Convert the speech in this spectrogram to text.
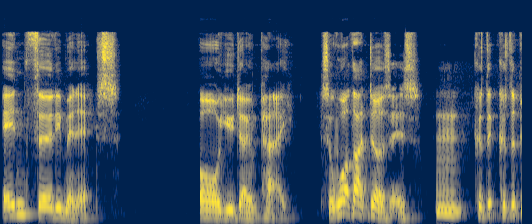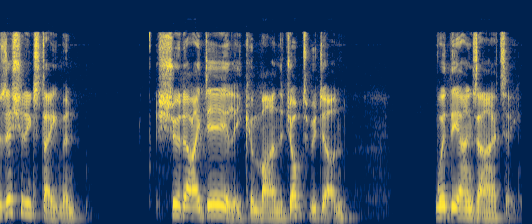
in thirty minutes, or you don't pay. So what that does is because mm. the, the positioning statement should ideally combine the job to be done with the anxiety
